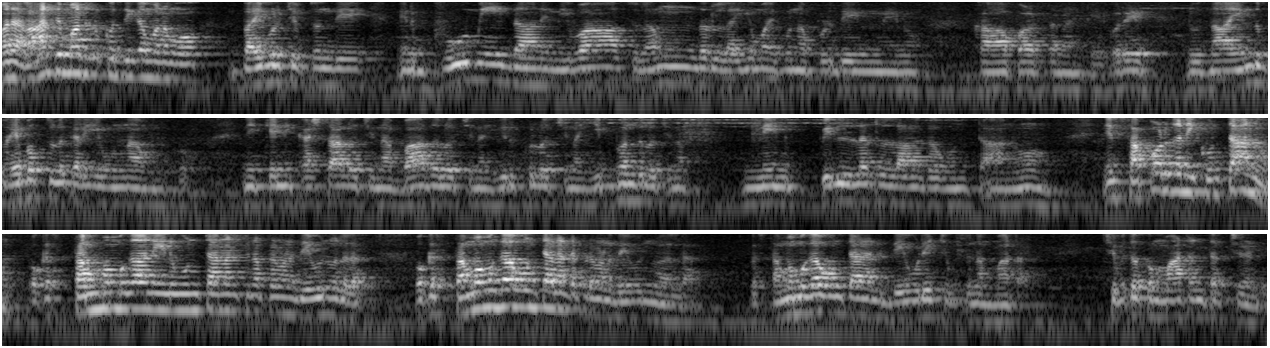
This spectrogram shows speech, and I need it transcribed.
మరి అలాంటి మాటలు కొద్దిగా మనము బైబిల్ చెప్తుంది. నేను భూమి దాని నివాసులందరూ లయమైపోయినప్పుడు దేన్ని నేను కాపాడుతానంటే ఒరే నువ్వు నా ఎందు భయభక్తులు కలిగి ఉన్నావనుకో. నీకెన్ని కష్టాలు వచ్చినా బాధలు వచ్చినా ఇరుకులు వచ్చినా ఇబ్బందులు వచ్చినా నేను పిల్లర్లాగా ఉంటాను. నేను సపోర్ట్గా నీకు ఉంటాను. ఒక స్తంభముగా నేను ఉంటానంటున్న ప్రమాణ దేవుని వల్ల. ఒక స్తంభముగా ఉంటానంటే ప్రమాణ దేవుని వల్ల. ఒక స్తంభముగా ఉంటానని దేవుడే చెబుతున్న మాట. చెబితే ఒక మాట అంటారు చూడండి.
